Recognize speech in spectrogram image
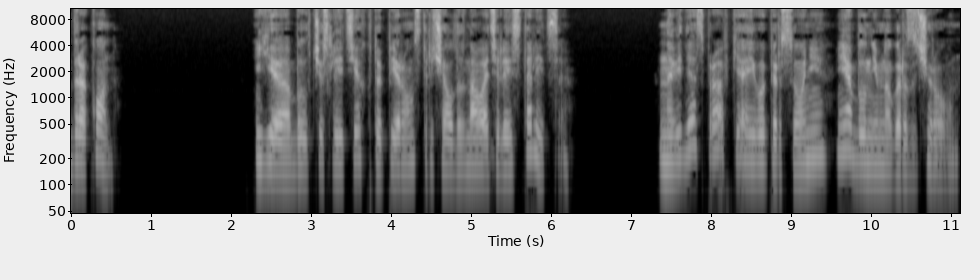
Дракон. Я был в числе тех, кто первым встречал дознавателя из столицы. Наведя справки о его персоне, я был немного разочарован.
